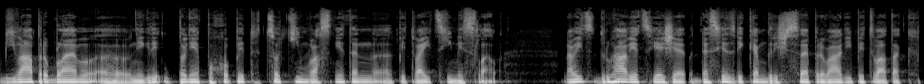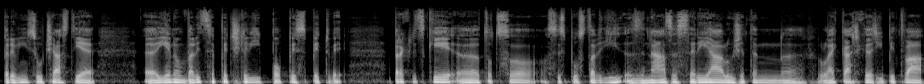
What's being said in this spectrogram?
bývá problém eh, někdy úplně pochopit, co tím vlastně ten pitvající myslel. Navíc druhá věc je, že dnes je zvykem, když se provádí pitva, tak první součást je jenom velice pečlivý popis pitvy prakticky eh, to, co asi spousta lidí zná ze seriálu, že ten eh, lékař, který pitvá,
